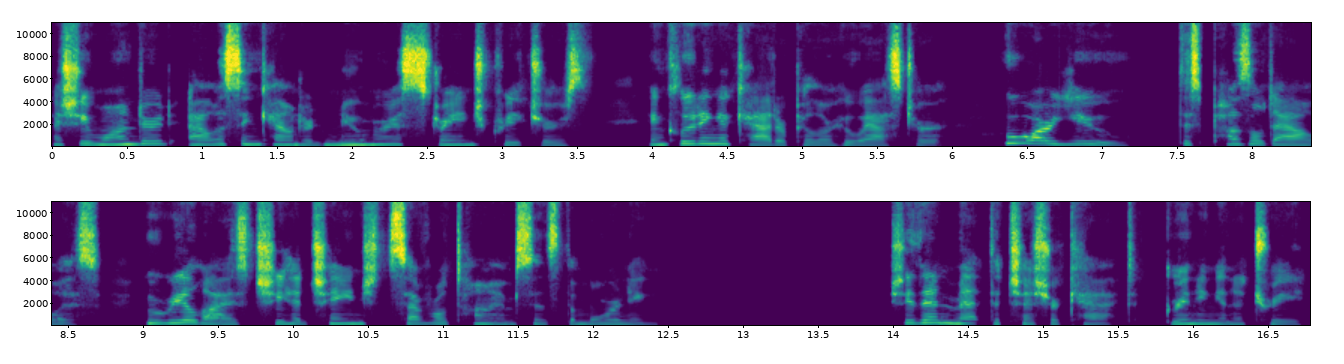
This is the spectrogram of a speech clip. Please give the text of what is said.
As she wandered, Alice encountered numerous strange creatures including a caterpillar who asked her, Who are you? This puzzled Alice, who realized she had changed several times since the morning. She then met the Cheshire Cat, grinning in a tree.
